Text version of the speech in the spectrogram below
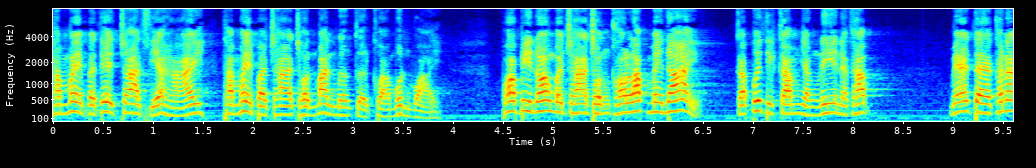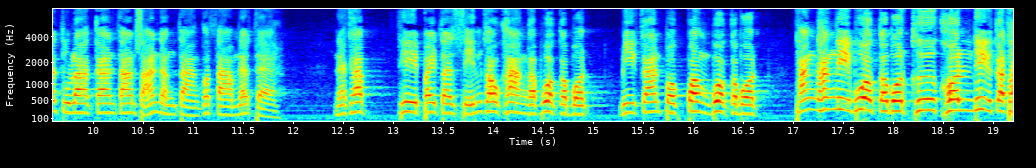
ทำให้ประเทศชาติเสียหายทำให้ประชาชนบ้านเมืองเกิดความวุ่นวาย เพราะพี่น้องประชาชนเขารับไม่ได้กับพฤติกรรมอย่างนี้นะครับ แม้แต่คณะตุลาการตามศาลต่างๆ ก็ตามแล้วแต่นะครับ ที่ไปตัดสินเข้าข้างกับพวกกบฏ มีการปกป้องพวกกบฏ ทั้งทั้งที่พวกกบฏคือคนที่กระท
